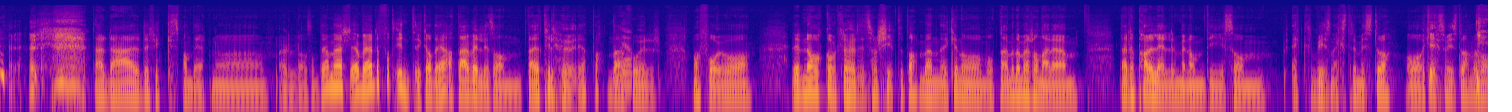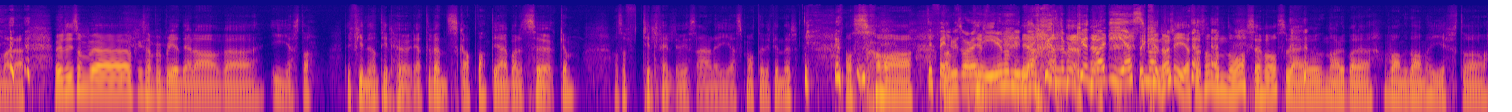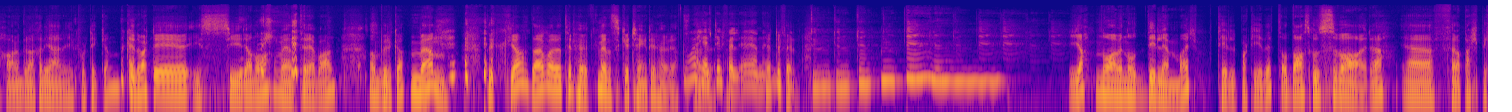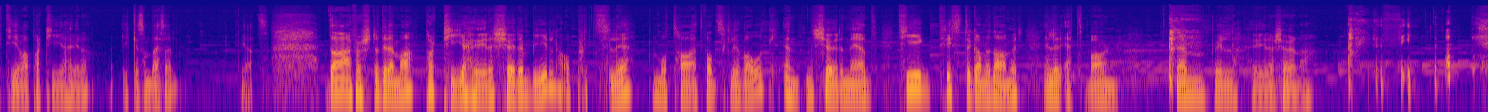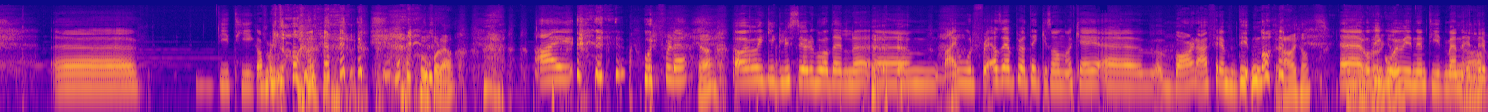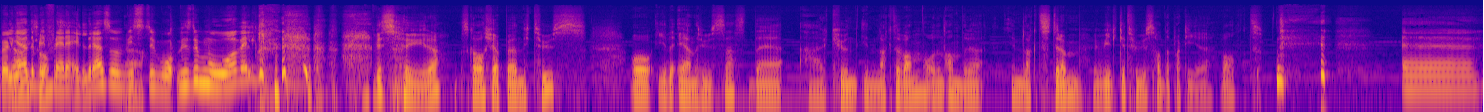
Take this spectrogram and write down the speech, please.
det er der de fikk spandert noe øl og sånt. Ja, men jeg, jeg, jeg har fått inntrykk av det, at det er veldig sånn Det er tilhørighet, da. Der Ja. hvor man får jo Eller nå kommer det til å høres litt sånn kjipt ut, da, men ikke noe mot deg. Men det er mer sånn derre Det er litt paralleller mellom de som blir sånn ekstremister, da. Og ikke ekstremister, da, men sånn derre De som eh, for eksempel blir en del av eh, IS, da. De finner sånn tilhørighet, vennskap, da. De er bare søken. Og så tilfeldigvis er det IS på en måte de finner. Og så Tilfeldigvis var det Høyre for min del. Ja. Kunne, kunne vært IS, Det kunne men vært IS, liksom, men nå, se på oss. Vi er jo, nå er det bare vanlig dame, gift og har en bra karriere i politikken. Det kunne vært i, i Syria nå, med tre barn og burka. Men det, ja, det er bare tilhørighet. Mennesker trenger tilhørighet. det var helt tilfeldig. Jeg er enig. Helt tilfeldig. Ja, nå har vi noen dilemmaer til partiet ditt, og da skal du svare eh, fra perspektivet av partiet Høyre, ikke som deg selv. Greit. Da er første dilemma. Partiet Høyre kjører en bil og plutselig må ta et vanskelig valg. Enten kjøre ned ti triste gamle damer eller ett barn. Hvem vil Høyre kjøre ned? Fy. Uh, de ti gamle damene. Hvorfor det? Nei, hvorfor det? Ja. Jeg har egentlig ikke lyst til å gjøre noe av delene. Eh, nei, hvorfor det? Altså, jeg prøver å tenke sånn, ok, uh, barn er fremtiden, da. ja, ikke sant? Uh, og vi går jo inn i en tid med en Ja, eldrebølge. ja, det blir flere eldre, så hvis, du, må, hvis du må velge Hvis Høyre skal kjøpe nytt hus, og i det ene huset det er kun innlagt vann, og den andre innlagt strøm, hvilket hus hadde partiet valgt? Eh,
